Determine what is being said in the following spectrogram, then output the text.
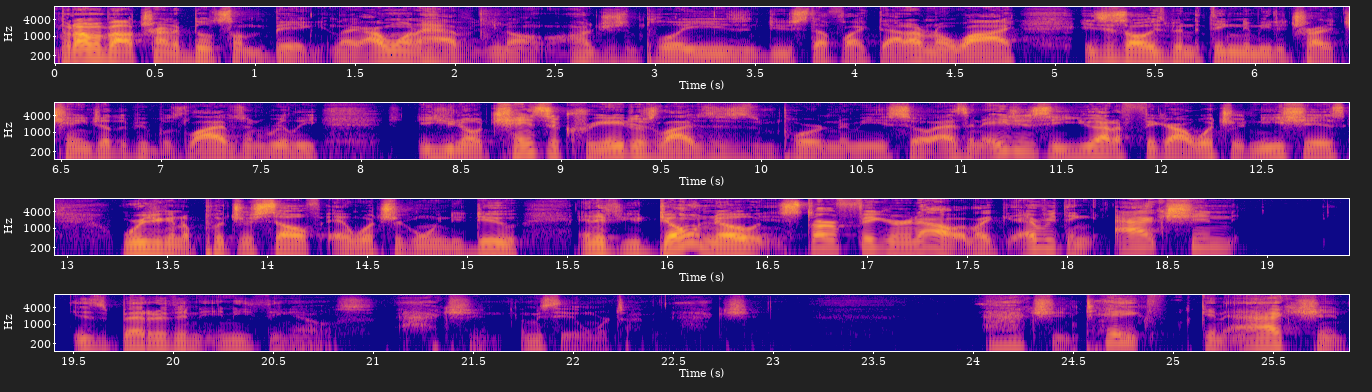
but I'm about trying to build something big. Like I want to have, you know, hundreds of employees and do stuff like that. I don't know why. It's just always been a thing to me to try to change other people's lives and really you know, change the creators' lives is important to me. So as an agency, you got to figure out what your niche is, where you're going to put yourself, and what you're going to do. And if you don't know, start figuring out. Like everything, action is better than anything else. Action. Let me say it one more time. Action. Action. Take fucking action.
